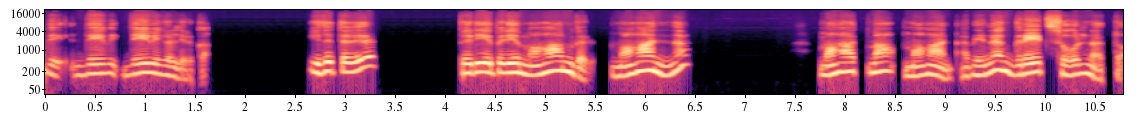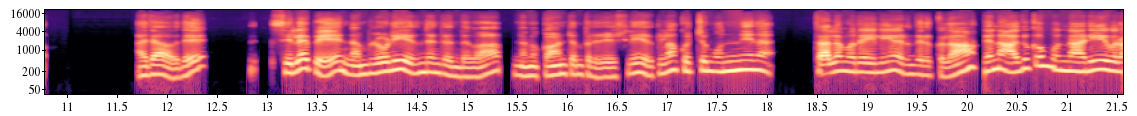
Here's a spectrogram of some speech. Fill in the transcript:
தே தேவி தேவிகள் இருக்கா. இது தவிர பெரிய பெரிய மகான்கள். மகான்னா மகாத்மா, மகான் அப்படின்னா கிரேட் சோல்னு அர்த்தம். அதாவது சில பேர் நம்மளோடயே இருந்துருந்தவா நம்ம கான்டெம்பரரிஸ்லயே இருக்கலாம். கொஞ்சம் முந்தின தலைமுறையிலையும் இருந்திருக்கலாம். ஏன்னா அதுக்கும் முன்னாடி ஒரு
